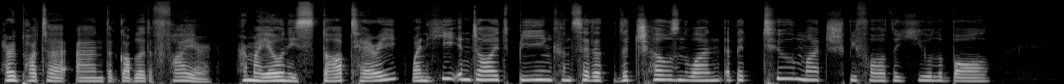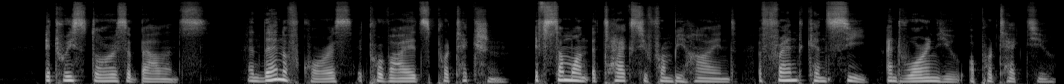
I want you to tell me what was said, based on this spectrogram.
Harry Potter and the Goblet of Fire, Hermione stopped Harry when he enjoyed being considered the chosen one a bit too much before the Yule Ball. It restores a balance. And then, of course, it provides protection. If someone attacks you from behind, a friend can see and warn you or protect you.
